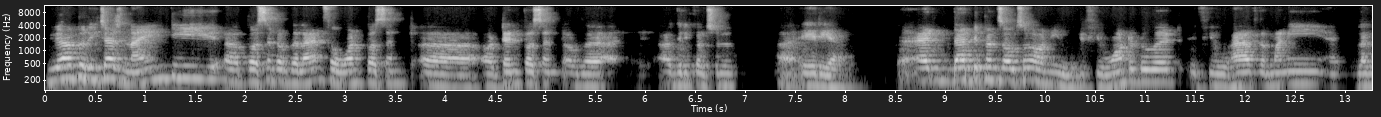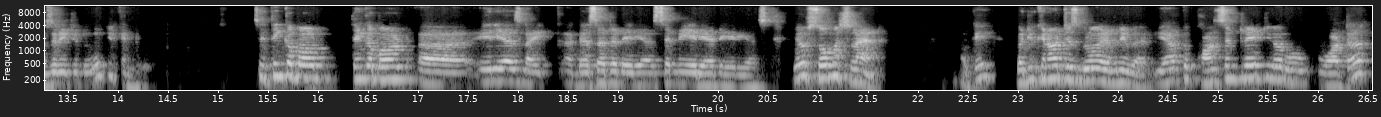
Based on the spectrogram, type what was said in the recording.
you have to recharge 90% uh, of the land for 1% uh, or 10% of the agricultural uh, area. And that depends also on you. If you want to do it, if you have the money and luxury to do it, you can do it. So think about think about uh, areas like uh, deserted areas, semi-arid areas. You have so much land, okay, but you cannot just grow everywhere. You have to concentrate your water,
